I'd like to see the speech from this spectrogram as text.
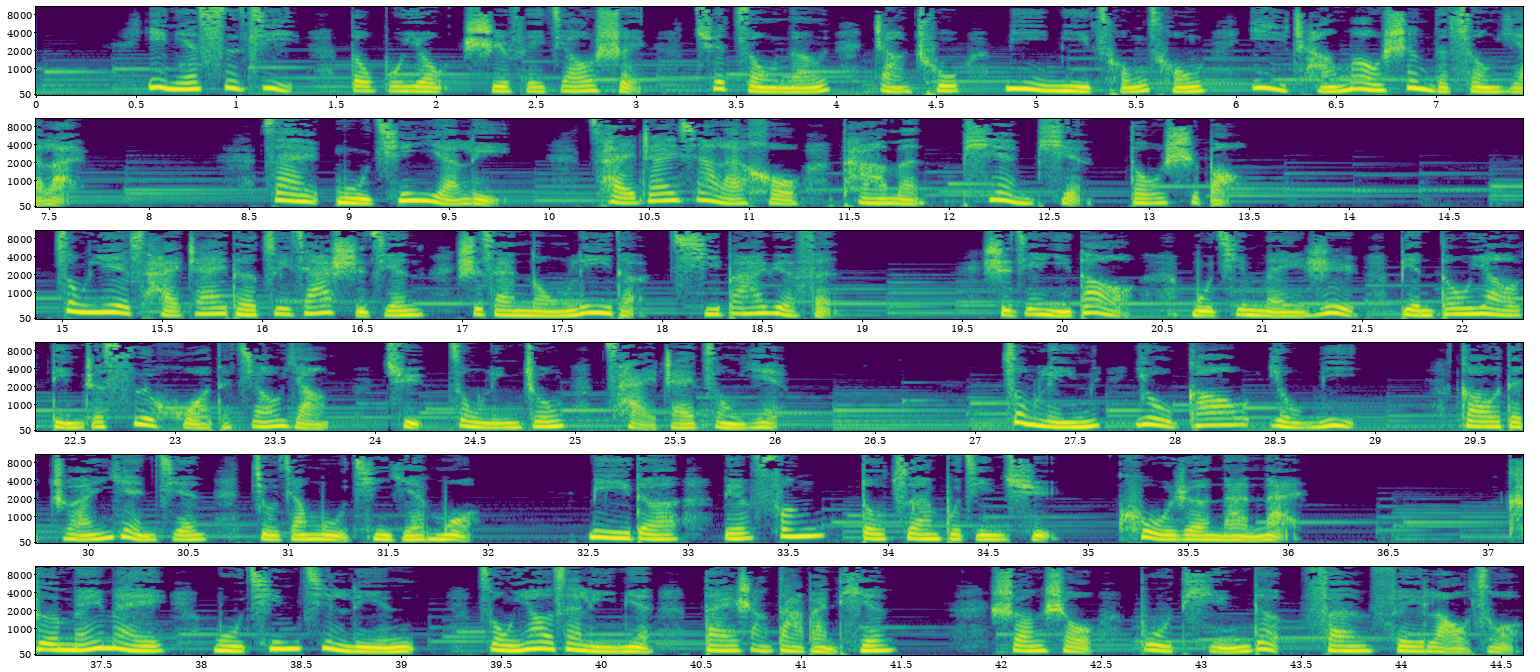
一年四季都不用施肥浇水，却总能长出密密丛丛、异常茂盛的粽叶来。在母亲眼里，采摘下来后，它们片片都是宝。粽叶采摘的最佳时间是在农历的七八月份。时间一到，母亲每日便都要顶着似火的骄阳去粽林中采摘粽叶。粽林又高又密，高的转眼间就将母亲淹没，密的连风都钻不进去，酷热难耐。可每每母亲进林，总要在里面待上大半天，双手不停的翻飞劳作，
